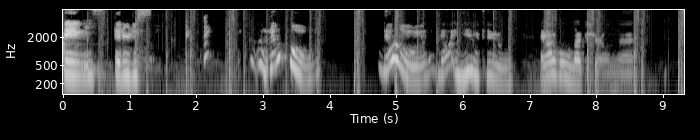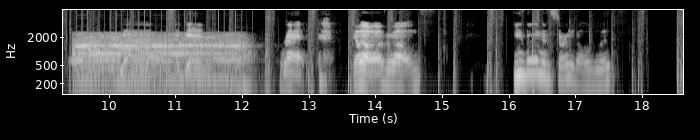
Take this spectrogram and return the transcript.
things that are just no, no, not you too. I got a whole lecture on that. Yeah, I did. Red. Duh, who else? He's the one that started all of this.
